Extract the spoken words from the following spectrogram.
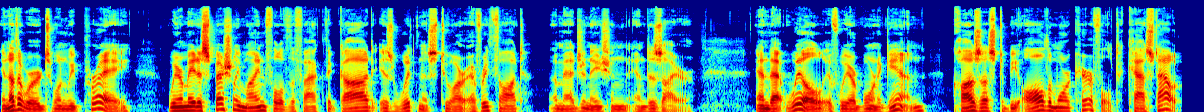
In other words, when we pray, we are made especially mindful of the fact that God is witness to our every thought, imagination, and desire, and that will, if we are born again, cause us to be all the more careful to cast out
